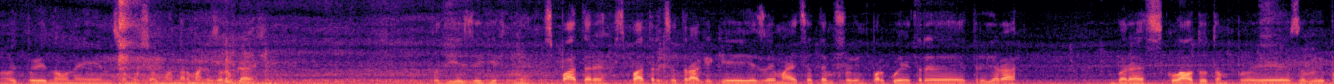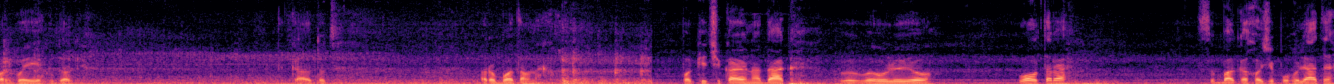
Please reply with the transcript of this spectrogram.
Ну, відповідно, вони на цьому всьому нормально заробляють. Тут їздять їхні спатери. Спатер це трак, який займається тим, що він паркує три- трейлера, бере складу, там паркує їх в доки. Така тут робота в них. Поки чекаю на дак, вигулюю Волтера. Собака хоче погуляти.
